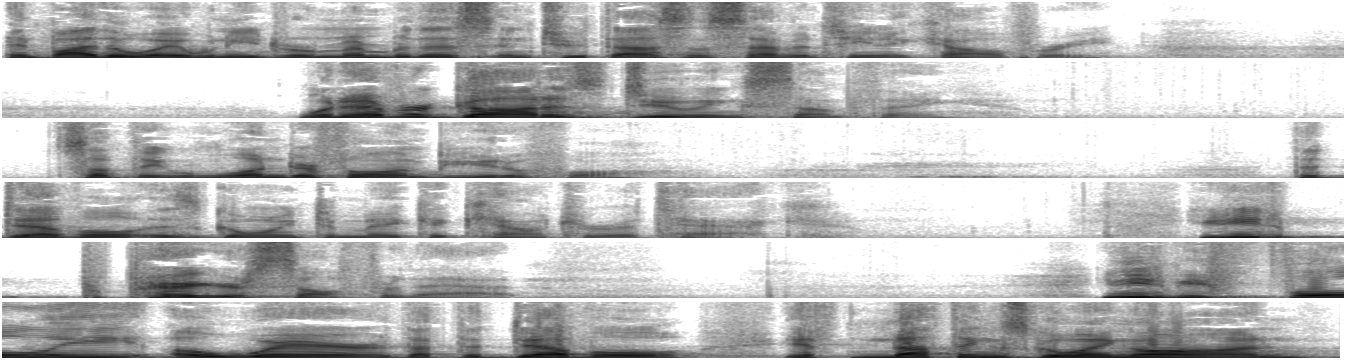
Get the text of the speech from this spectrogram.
And by the way, we need to remember this in 2017 at Calvary. Whenever God is doing something, something wonderful and beautiful, the devil is going to make a counterattack. You need to prepare yourself for that. You need to be fully aware that the devil, if nothing's going on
